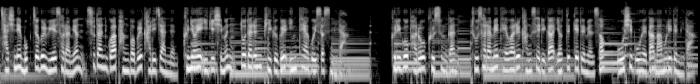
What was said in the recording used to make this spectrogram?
자신의 목적을 위해서라면 수단과 방법을 가리지 않는 그녀의 이기심은 또 다른 비극을 잉태하고 있었습니다. 그리고 바로 그 순간 두 사람의 대화를 강세리가 엿듣게 되면서 55회가 마무리됩니다.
